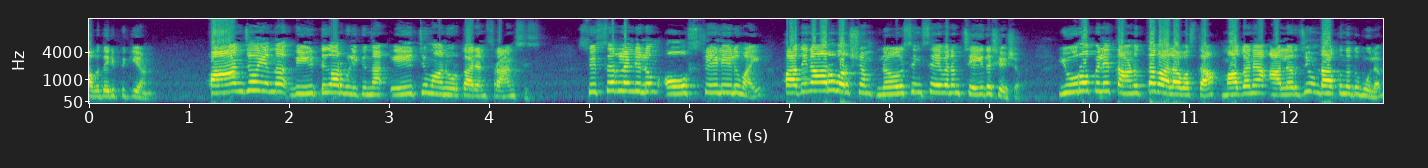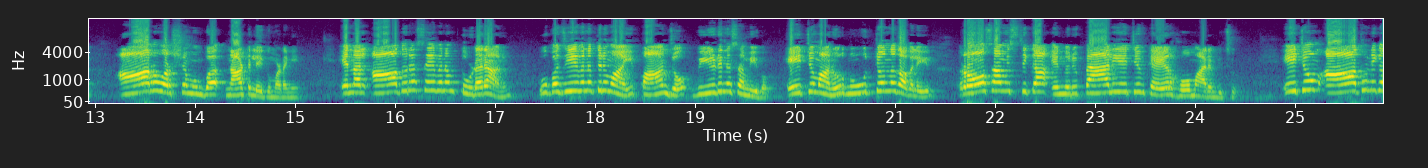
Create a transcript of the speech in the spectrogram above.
അവതരിപ്പിക്കുകയാണ്. പാഞ്ചോ എന്ന് വീട്ടുകാർ വിളിക്കുന്ന ഏറ്റുമാനൂർക്കാരൻ ഫ്രാൻസിസ് സ്വിറ്റ്സർലൻഡിലും ഓസ്ട്രേലിയയിലുമായി പതിനാറ് വർഷം നഴ്സിംഗ് സേവനം ചെയ്ത ശേഷം യൂറോപ്പിലെ തണുത്ത കാലാവസ്ഥ മകന് അലർജി ഉണ്ടാക്കുന്നത് മൂലം ആറു വർഷം മുമ്പ് നാട്ടിലേക്ക് മടങ്ങി. എന്നാൽ ആതുര സേവനം തുടരാനും ഉപജീവനത്തിനുമായി പാഞ്ചോ വീടിന് സമീപം ഏറ്റുമാനൂർ നൂറ്റൊന്ന് കവലയിൽ റോസാമിസ്റ്റിക്ക എന്നൊരു പാലിയേറ്റീവ് കെയർ ഹോം ആരംഭിച്ചു. ഏറ്റവും ആധുനിക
